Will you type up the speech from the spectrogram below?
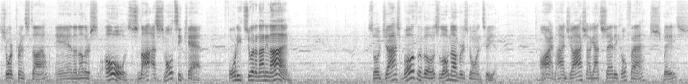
Short print style. And another, oh, it's not a Smoltzy cat. 42 out of 99. So, Josh, both of those low numbers going to you. All right, behind Josh, I got Sandy Koufax, base.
